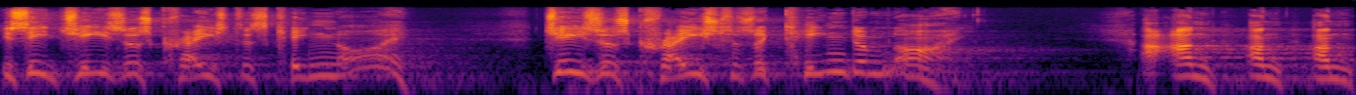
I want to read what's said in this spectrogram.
You see, Jesus Christ is King now. Jesus Christ has a kingdom now. And, and, and,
